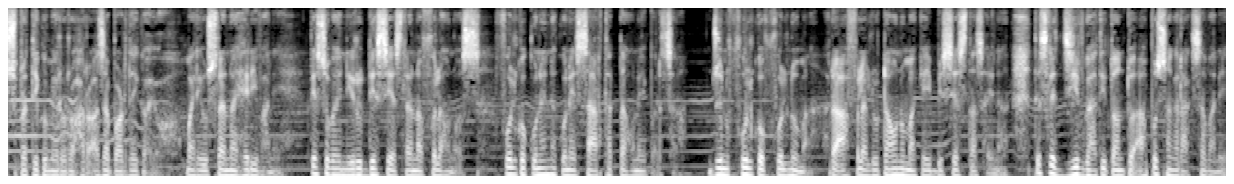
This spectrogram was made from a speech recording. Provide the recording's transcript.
उसप्रतिको मेरो रहर अझ बढ्दै गयो। मैले उसलाई नहेरी भने त्यसो भए निरुद्देश्य यसलाई नफुलाउनुहोस्। फुलको कुनै न कुनै सार्थकता हुनैपर्छ जुन फुलको फुल्नुमा र आफूलाई लुटाउनुमा केही विशेषता छैन त्यसले जीवघाती तन्तु आफूसँग राख्छ भने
